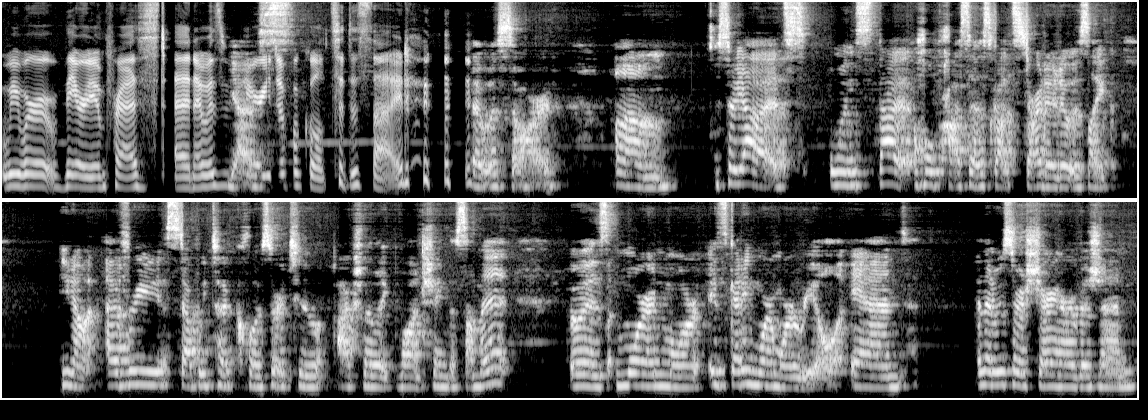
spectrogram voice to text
we were very impressed and it was yes. very difficult to decide. it was so hard. Um, so yeah, it's once that whole process got started, it was like you know, every step we took closer to actually like launching the summit, it was more and more, it's getting more and more real. And, and then we started sharing our vision.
